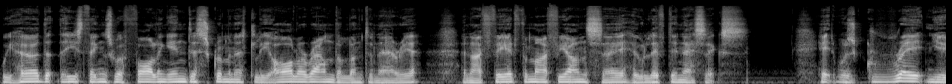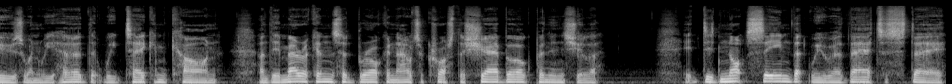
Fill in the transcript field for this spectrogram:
We heard that these things were falling indiscriminately all around the London area, and I feared for my fiancée who lived in Essex. It was great news when we heard that we'd taken Caen, and the Americans had broken out across the Cherbourg Peninsula. It did not seem that we were there to stay,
